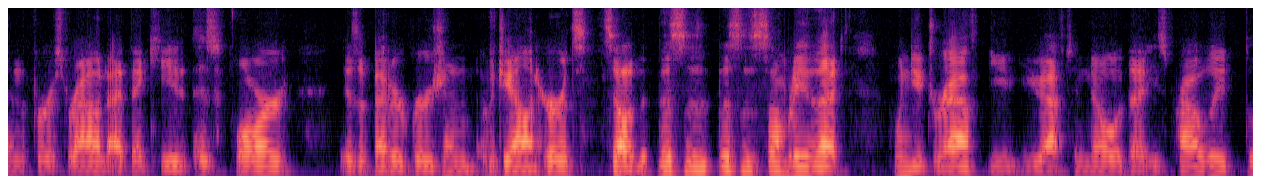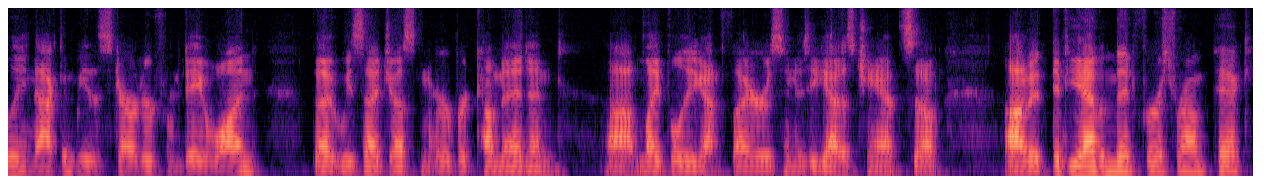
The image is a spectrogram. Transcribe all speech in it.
in the first round, I think he his floor is a better version of Jalen Hurts. So th- this is this is somebody that when you draft, you you have to know that he's probably not going to be the starter from day one. But we saw Justin Herbert come in and um, light the league on fire as soon as he got his chance. So um, if, if you have a mid first round pick,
